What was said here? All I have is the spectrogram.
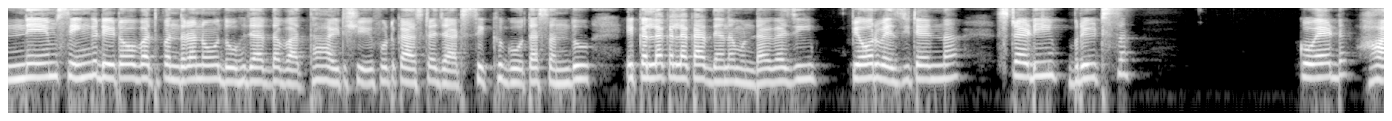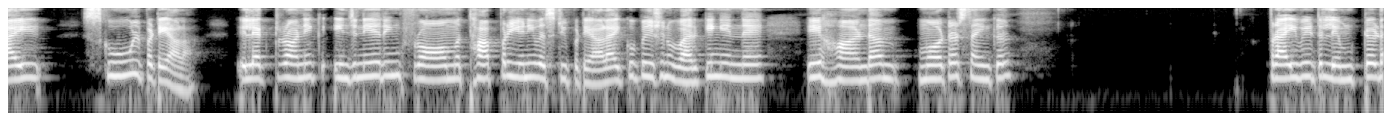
name Singh date of birth 15/9/2000 ਦਾ ਬਾਥਾ ਹਾਈਟ 6 ਫੁੱਟ ਕਾਸਟ ਹੈ ਜੱਟ ਸਿੱਖ, ਗੋਤਾ ਸੰਧੂ। ਇਕੱਲਾ ਇਕੱਲਾ ਘਰਦਿਆਂ ਦਾ ਮੁੰਡਾ ਹੈਗਾ ਜੀ pure vegetarian study Brits coed high school Patiala, electronic engineering from Thapar university Patiala occupation working in a Honda motorcycle, private limited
